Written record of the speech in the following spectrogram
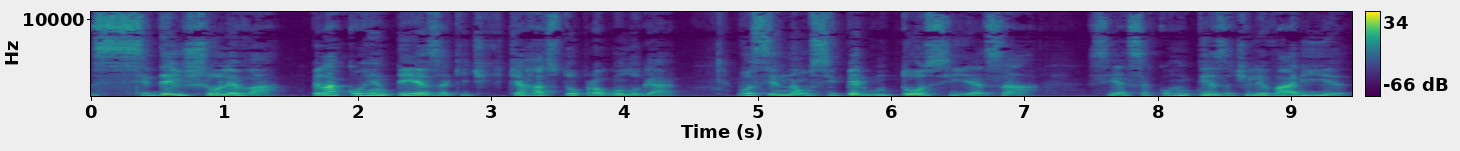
se deixou levar pela correnteza que te, que te arrastou para algum lugar? Você não se perguntou se essa se essa correnteza te levaria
